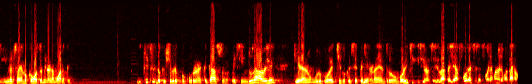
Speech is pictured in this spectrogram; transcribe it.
Y no sabemos cómo terminó la muerte. Y que eso es lo que yo creo que ocurrió en este caso. Es indudable que eran un grupo de chicos que se pelearon adentro de un boliche y quisieron seguir la pelea afuera, se les fue la mano y lo mataron.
